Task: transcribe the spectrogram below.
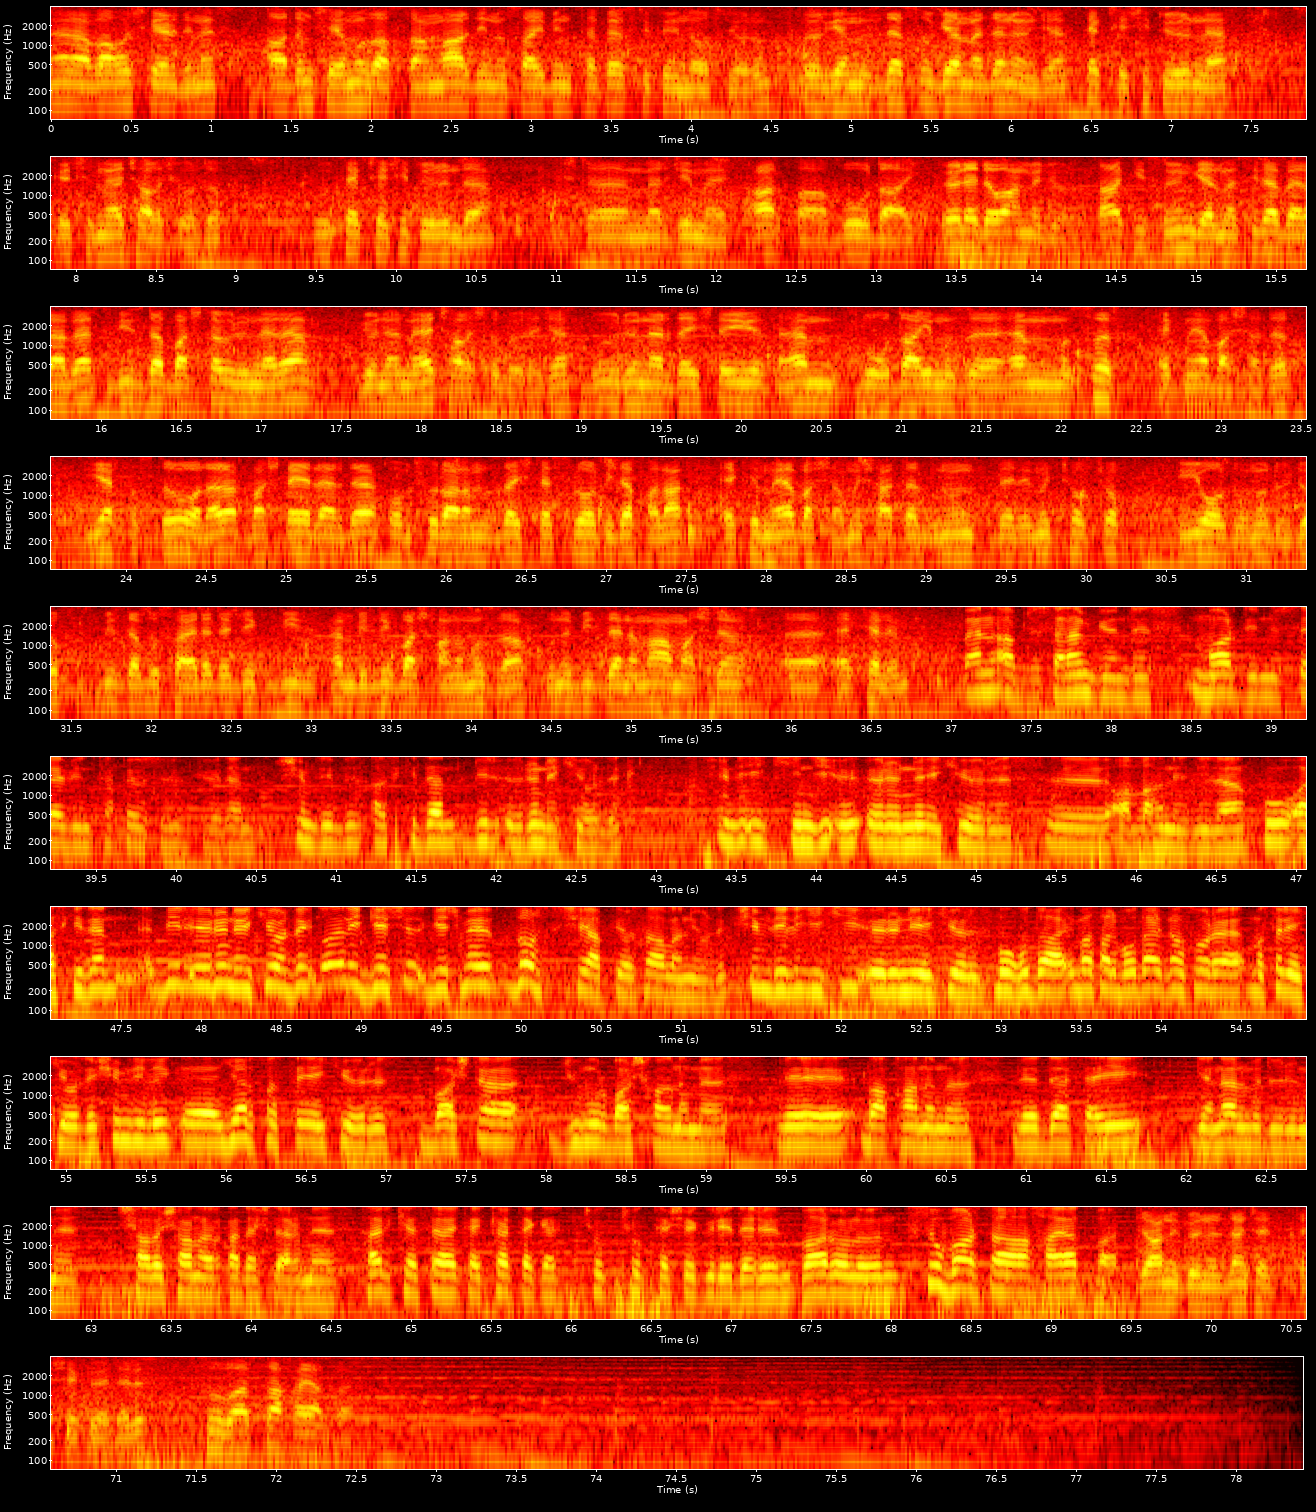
Merhaba, hoş geldiniz. Adım Şehmuz Aslan, Mardin Nusaybin Tepeüstü köyünde oturuyorum. Bölgemizde su gelmeden önce tek çeşit ürünle geçirmeye çalışıyorduk. Bu tek çeşit ürün de işte mercimek, arpa, buğday öyle devam ediyordu. Ta ki suyun gelmesiyle beraber biz de başka ürünlere yönelmeye çalıştık böylece. Bu ürünlerde işte hem buğdayımızı hem mısır ekmeye başladık. Yer fıstığı olarak başka yerlerde komşularımızda işte Slobi'de falan ekilmeye başlamış. Hatta bunun verimi çok çok iyi olduğunu duyduk. Biz de bu sayede dedik bir hem birlik başkanımızla bunu bir deneme amaçlı e, ekelim. Ben Abdüselam Gündüz, Mardin Nüsevin Tepeüstü köyden. Şimdi biz eskiden bir ürün ekiyorduk. Şimdi ikinci ürünü ekiyoruz e, Allah'ın izniyle. Bu eskiden bir ürün ekiyorduk. Yani geç, geçmeye zor şey yapıyor, sağlanıyorduk. Şimdilik iki ürünü ekiyoruz. Buğday, mesela buğdaydan sonra mısır ekiyorduk. Şimdilik e, yer fıstığı ekiyoruz. Başta Cumhurbaşkanımız ve bakanımız ve DSİ genel müdürümüz, çalışan arkadaşlarımız, herkese teker teker çok çok teşekkür ederim. Var olun. Su varsa hayat var. Canı gönülden te- teşekkür ederiz. Su varsa hayat var.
